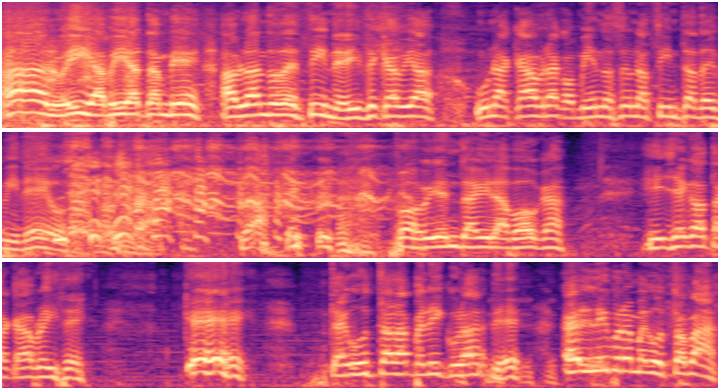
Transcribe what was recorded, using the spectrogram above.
Ah, Luis, había también, hablando de cine, dice que había una cabra comiéndose una cinta de video. Moviendo ahí la boca. Y llega otra cabra y dice, ¿qué? ¿Te gusta la película? El libro me gustó más.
